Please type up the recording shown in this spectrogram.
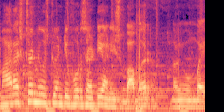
महाराष्ट्र न्यूज ट्वेंटी फोरसाठी अनिश बाबर नवी मुंबई.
